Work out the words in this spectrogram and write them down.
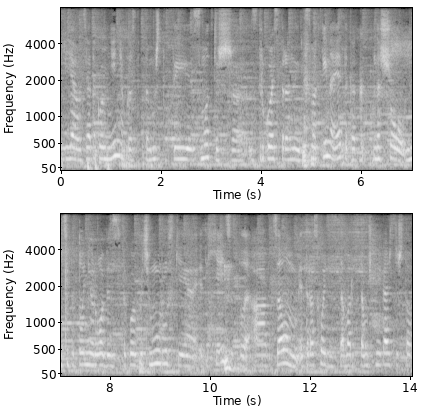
Илья, у тебя такое мнение просто потому, что ты смотришь э, с другой стороны. Смотри на это как на шоу. Ну, типа Тони Робинс, такое, почему русские это хейтят, а в целом это расходится товар, потому что мне кажется, что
